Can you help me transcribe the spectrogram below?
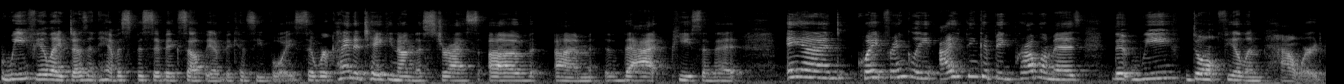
we feel like doesn't have a specific self-advocacy voice so we're kind of taking on the stress of um, that piece of it and quite frankly, I think a big problem is that we don't feel empowered.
